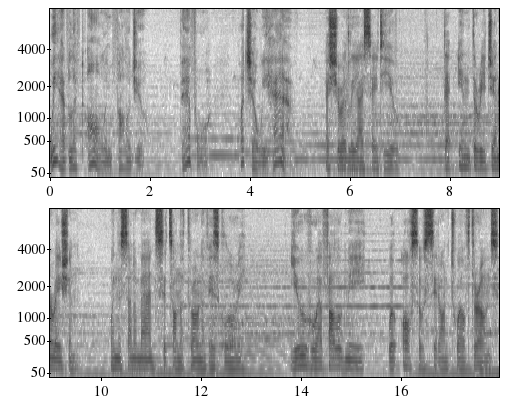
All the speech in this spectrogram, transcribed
we have left all and followed you. Therefore, what shall we have? Assuredly, I say to you that in the regeneration, when the Son of Man sits on the throne of his glory, you who have followed me will also sit on twelve thrones,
